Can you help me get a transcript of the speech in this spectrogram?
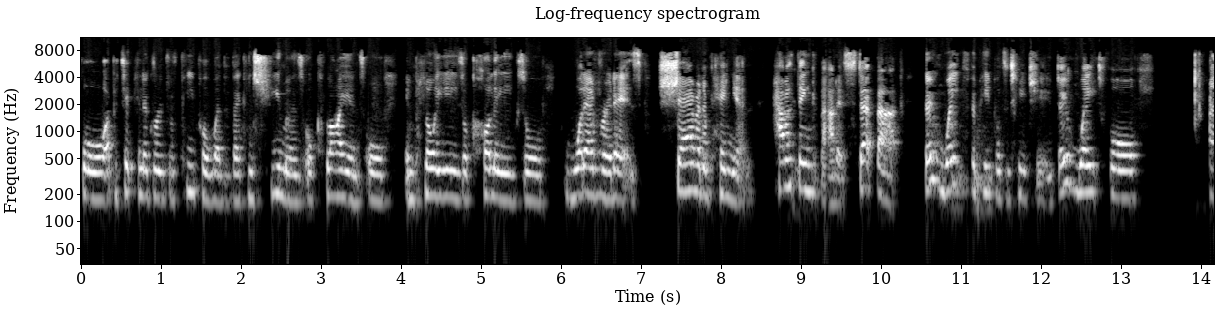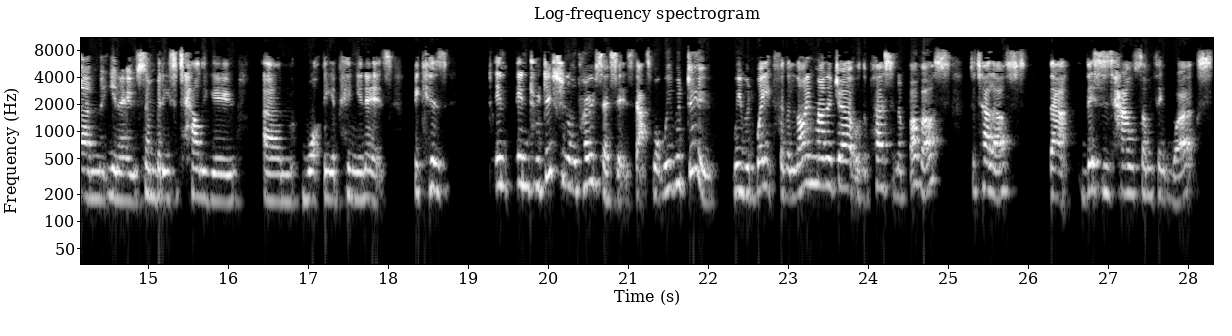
for a particular group of people, whether they're consumers or clients or employees or colleagues or whatever it is, share an opinion, have a think about it, step back. Don't wait for people to teach you. Don't wait for um, you know, somebody to tell you um, what the opinion is. Because in, in traditional processes, that's what we would do. We would wait for the line manager or the person above us to tell us that this is how something works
